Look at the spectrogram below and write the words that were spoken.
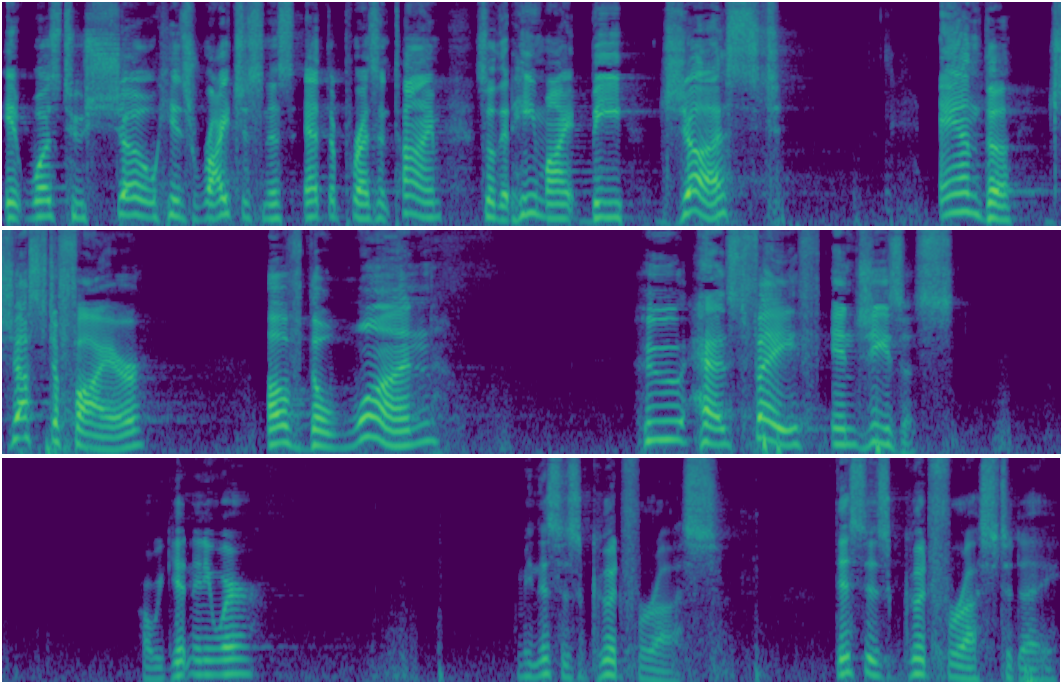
It was to show his righteousness at the present time so that he might be just and the justifier of the one who has faith in Jesus. Are we getting anywhere? I mean, this is good for us. This is good for us today.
